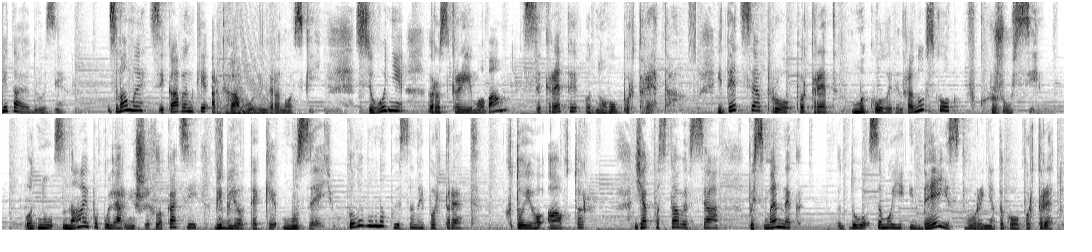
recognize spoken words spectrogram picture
Вітаю, друзі! З вами цікавинки Артхабу Вінграновський. Сьогодні розкриємо вам секрети одного портрета. Йдеться про портрет Миколи Вінграновського в Кожусі, одну з найпопулярніших локацій бібліотеки музею. Коли був написаний портрет, хто його автор, як поставився письменник до самої ідеї створення такого портрету.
